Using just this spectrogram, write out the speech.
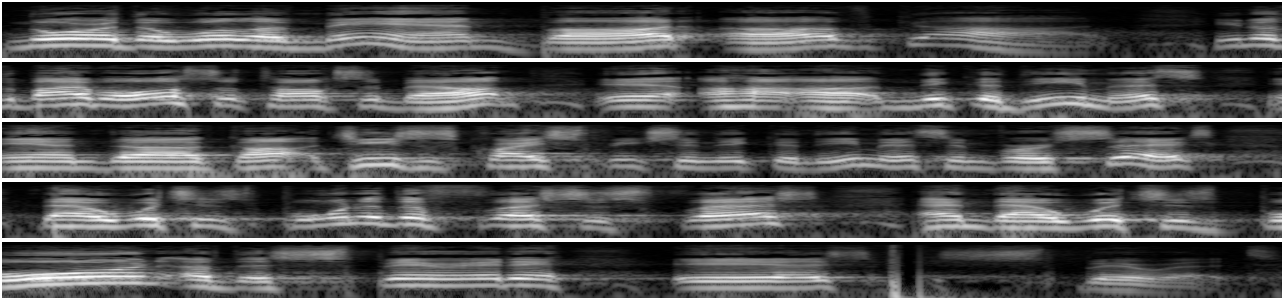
nor the will of man, but of God. You know, the Bible also talks about uh, uh, Nicodemus, and uh, God, Jesus Christ speaks to Nicodemus in verse 6 that which is born of the flesh is flesh, and that which is born of the Spirit is spirit.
